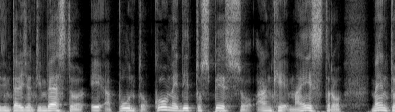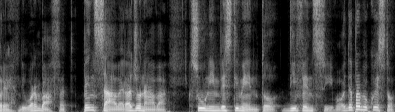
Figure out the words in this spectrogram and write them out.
di Intelligent Investor e appunto come detto spesso anche maestro mentore di Warren Buffett, pensava e ragionava su un investimento difensivo. Ed è proprio questo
